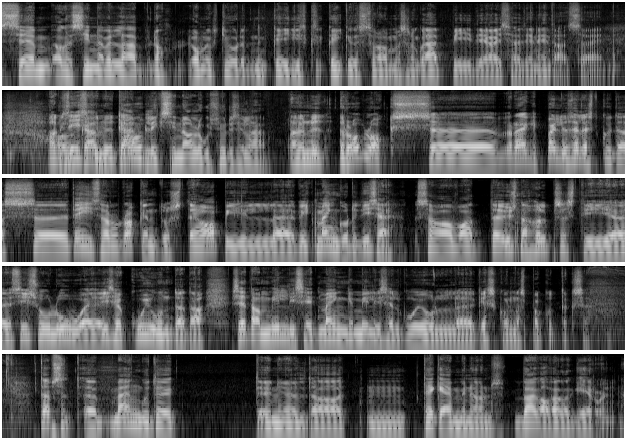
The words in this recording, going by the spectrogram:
see, aga sinna veel läheb noh, loomulikult juurde nüüd kõigis, kõikidest on olemas nagu äpid ja asjad ja nii edasi, onju. aga, aga Gam, Gamblik sinna alla kusjuures ei lähe. aga nüüd Roblox äh, räägib palju sellest, kuidas äh, tehisarurakenduste abil äh, kõik mängurid ise saavad üsna hõlpsasti äh, sisu luua ja ise kujundada seda, milliseid mänge millisel kujul äh, keskkonnas pakutakse. täpselt, mängude nii-öelda mm, tegemine on väga-väga keeruline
